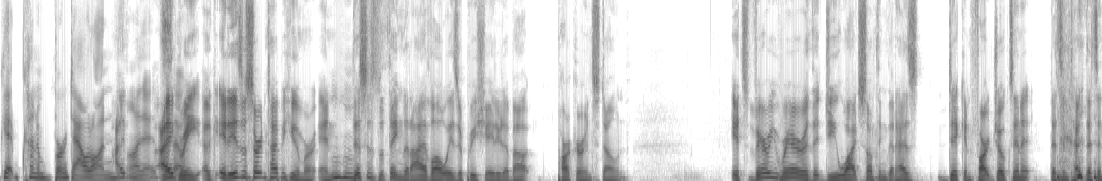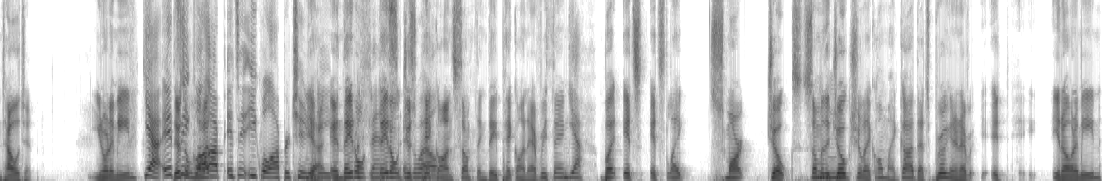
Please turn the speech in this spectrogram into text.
get kind of burnt out on I, on it I so. agree. Uh, It is a certain type of humor, and Mm-hmm. this is the thing that I've always appreciated about Parker and Stone. It's very rare that do you watch something that has dick and fart jokes in it that's that's intelligent. You know what I mean? yeah it's There's equal lot- op- it's an equal opportunity Yeah, and they don't they don't just well. pick on something; they pick on everything. Yeah. but it's it's like smart jokes. Some Mm-hmm. of the jokes you're like, oh my god, that's brilliant, and every, it, you know what I mean.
